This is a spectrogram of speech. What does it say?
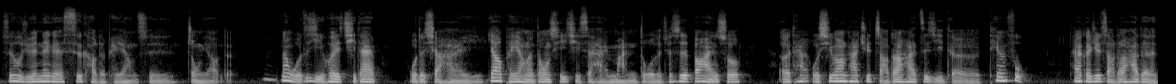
所以我觉得那个思考的培养是重要的。那我自己会期待。我的小孩要培养的东西其实还蛮多的，就是包含说，呃，他我希望他去找到他自己的天赋，他可以去找到他的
